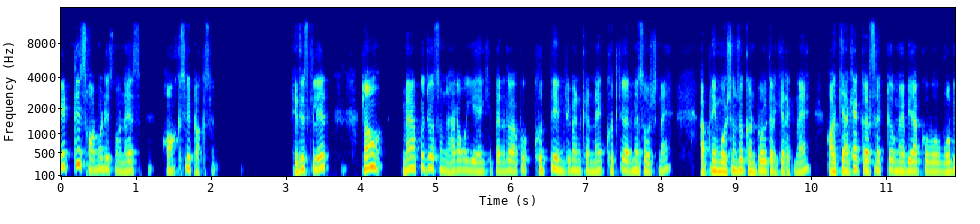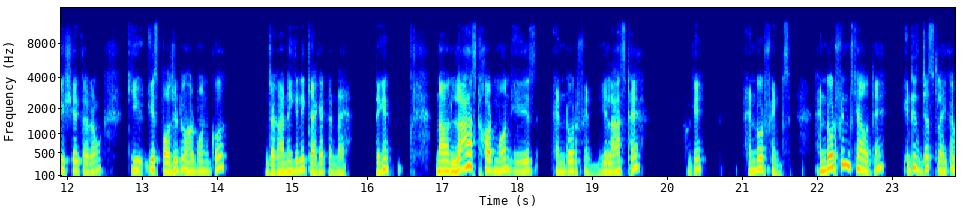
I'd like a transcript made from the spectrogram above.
it this hormone is known as oxytocin it is clear now मैं आपको जो समझा रहा हूँ, ये है कि पहले तो आपको खुद पे इंप्लीमेंट करना है, खुद के बारे में सोचना है, अपने इमोशंस को कंट्रोल करके रखना है, और क्या क्या कर सकते हो, मैं भी आपको वो वो भी शेयर कर रहा हूँ कि इस पॉजिटिव हार्मोन को जगाने के लिए क्या क्या करना है। ठीक है? Now last hormone is endorphin ये लास्ट है ओके एंडोरफिन एंडोरफिन क्या होते हैं? It is just like a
